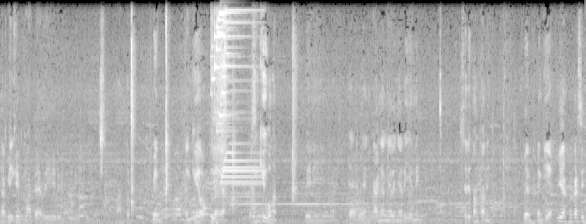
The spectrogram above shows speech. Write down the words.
ngerti bikin ngerti. materi dengan itu. Mantep. Ben thank you ya waktunya Iya. ya. Thank you banget. Benny ya, yang kangen nyari-nyari ini. Bisa ditonton nih. Ben thank you ya. Iya makasih.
